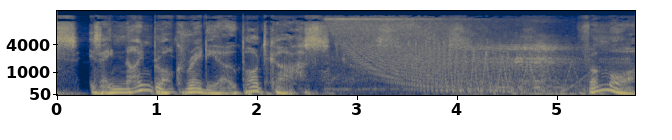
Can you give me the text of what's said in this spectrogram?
This is a Nine Block Radio podcast. For more,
